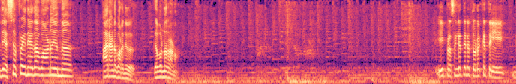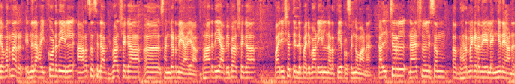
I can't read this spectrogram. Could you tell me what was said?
ഇത് എസ് എഫ് ഐ നേതാവാണ് എന്ന് ആരാണ് പറഞ്ഞത്? ഗവർണറാണോ? ഈ പ്രസംഗത്തിന്റെ തുടക്കത്തിൽ ഗവർണർ ഇന്നലെ ഹൈക്കോടതിയിൽ ആർ എസ് എസിന്റെ അഭിഭാഷക സംഘടനയായ ഭാരതീയ അഭിഭാഷക പരിഷത്തിന്റെ പരിപാടിയിൽ നടത്തിയ പ്രസംഗമാണ്. കൾച്ചറൽ നാഷണലിസം ഭരണഘടനയിൽ എങ്ങനെയാണ്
